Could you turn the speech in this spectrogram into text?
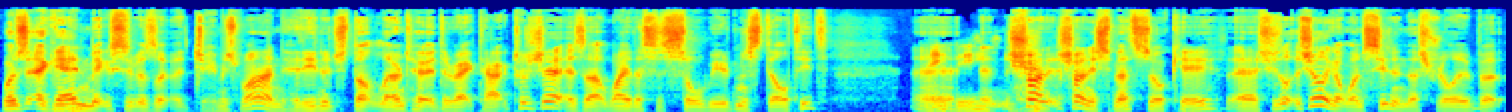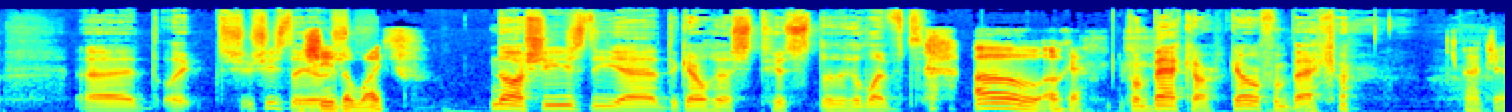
which again makes it was like James Wan. Had he just not learned how to direct actors yet? Is that why this is so weird and stilted? Uh, Maybe. and Shawnee, Shawnee Smith's okay. Uh, she's she only got one scene in this really, but uh, like sh- she's there. is she the wife no, she's the uh, the girl who who's, who lived oh okay from Becker. Girl from Becker. gotcha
